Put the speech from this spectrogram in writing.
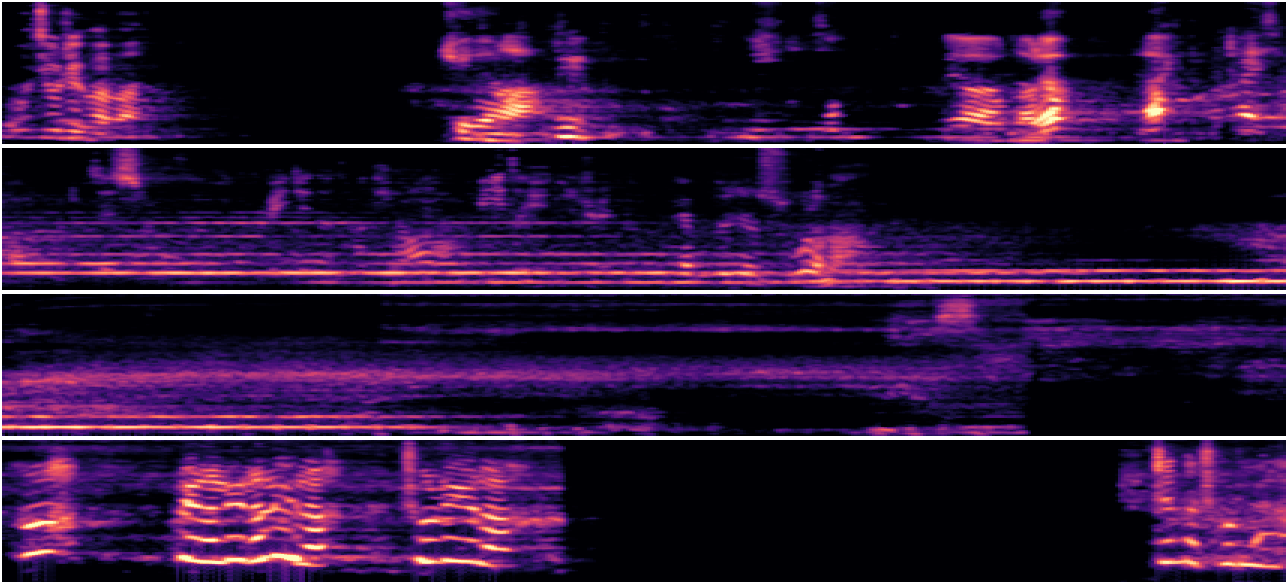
我就这块吧。确定了？嗯。行，哎呀，老刘，来看一下。这小子没见他怎么挑啊，闭着眼睛选的，该不会认输了吧？啊！绿了绿了绿了，出绿了，真的出绿了。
